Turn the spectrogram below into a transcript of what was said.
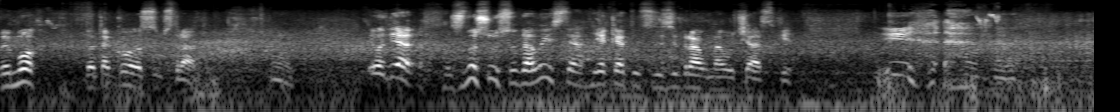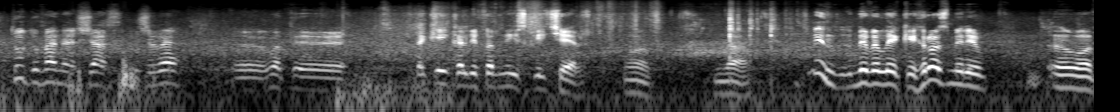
вимог до такого субстрату. І от я зношу сюди листя, яке тут зібрав на участки. І е, тут у мене зараз живе е, от, е, такий каліфорнійський червь. От, да. Він невеликих розмірів. От.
